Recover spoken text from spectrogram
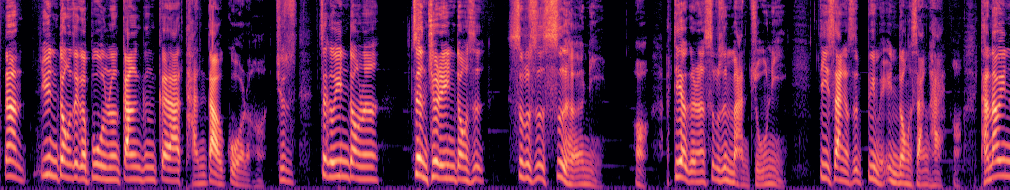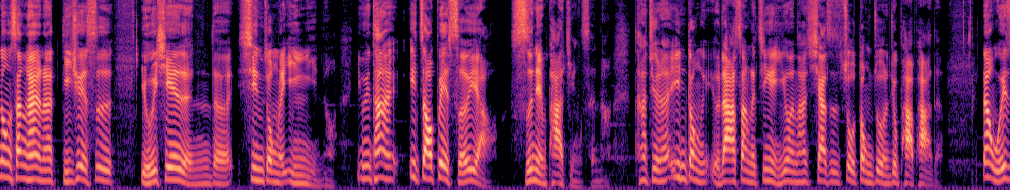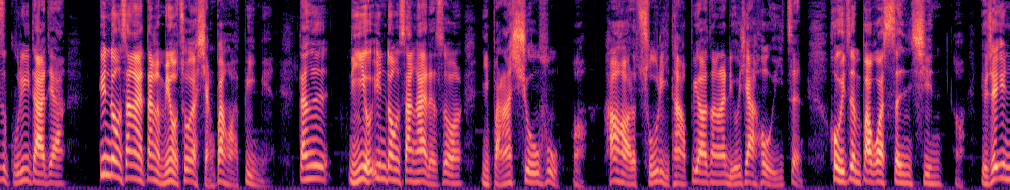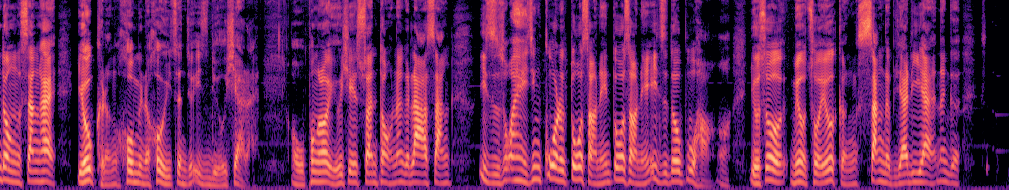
那运动这个部分呢，刚刚跟大家谈到过了哈，就是这个运动呢，正确的运动是是不是适合你哦？第二个呢，是不是满足你？第三个是避免运动伤害啊。谈到运动伤害呢，的确是有一些人的心中的阴影哦。因为他一朝被蛇咬，十年怕井绳啊！他觉得运动有拉伤的经验以后，他下次做动作呢就怕怕的。那我一直鼓励大家，运动伤害当然没有错，要想办法避免。但是你有运动伤害的时候，你把它修复啊，好好的处理它，不要让它留下后遗症。后遗症包括身心啊，有些运动伤害有可能后面的后遗症就一直留下来。哦，我碰到有一些酸痛，那个拉伤，一直说哎，已经过了多少年多少年，一直都不好啊。有时候没有错，有可能伤的比较厉害，那个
